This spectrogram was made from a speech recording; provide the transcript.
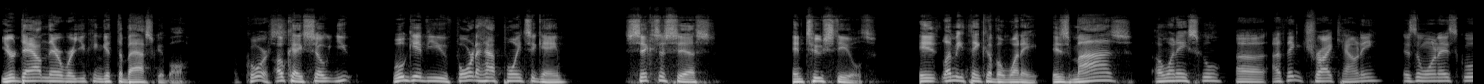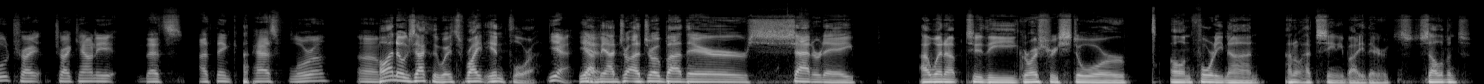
you're down there where you can get the basketball. Of course. Okay, so you we'll give you four and a half points a game, six assists, and two steals. It, let me think of a 1A. Is Mize a one A school? Uh, I think Tri County is a one A school. Tri Tri County. That's I think past Flora. Um, oh, I know exactly where. It's right in Flora. Yeah, yeah. I mean, I, dro- I drove by there Saturday. I went up to the grocery store on 49. I don't have to see anybody there. It's Sullivan's.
